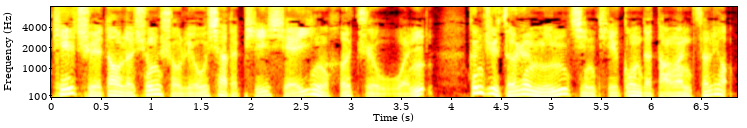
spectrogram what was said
提取到了凶手留下的皮鞋印和指纹。根据责任民警提供的档案资料，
